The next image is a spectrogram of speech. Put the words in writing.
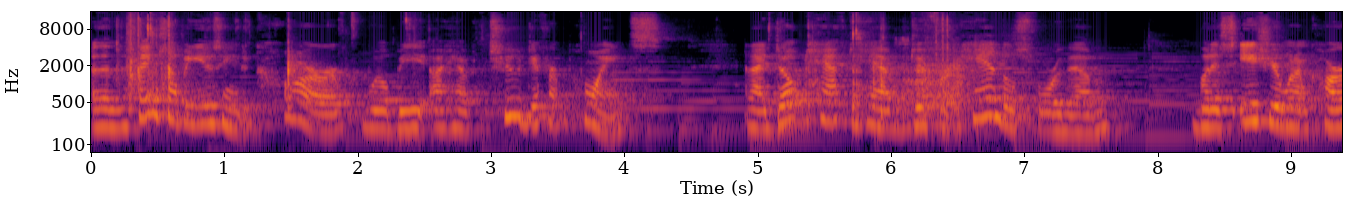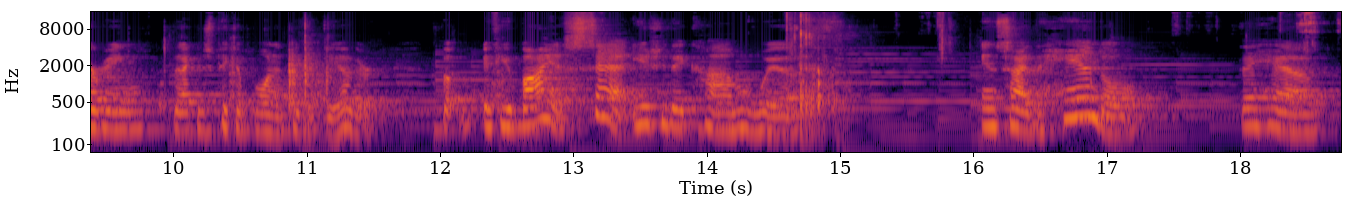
And then the things I'll be using to carve will be, I have two different points and I don't have to have different handles for them, but it's easier when I'm carving that I can just pick up one and pick up the other. But if you buy a set, usually they come with, inside the handle, they have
